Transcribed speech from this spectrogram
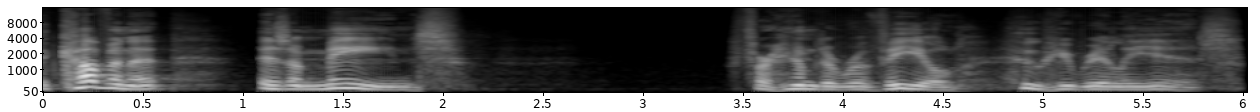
The covenant is a means for him to reveal who he really is.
